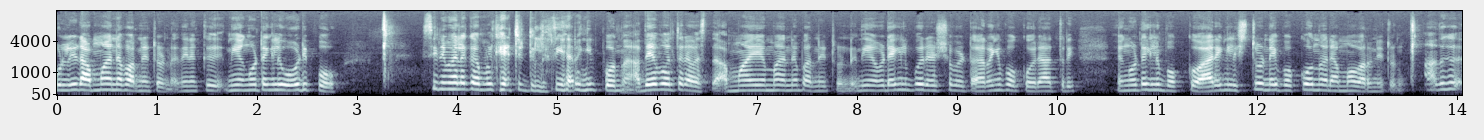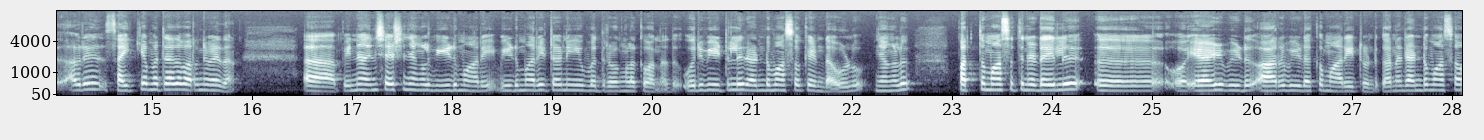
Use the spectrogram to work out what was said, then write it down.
പുള്ളിയുടെ അമ്മ തന്നെ പറഞ്ഞിട്ടുണ്ട്. നിനക്ക് നീ എങ്ങോട്ടെങ്കിലും ഓടിപ്പോ. സിനിമയിലൊക്കെ നമ്മൾ കേട്ടിട്ടില്ല? നീ ഇറങ്ങിപ്പോന്ന്. അതേപോലത്തെ ഒരു അവസ്ഥ അമ്മായിയമ്മ തന്നെ പറഞ്ഞിട്ടുണ്ട്. നീ എവിടെയെങ്കിലും പോയി രക്ഷപ്പെട്ടോ? ഇറങ്ങി പൊക്കോ രാത്രി? എങ്ങോട്ടെങ്കിലും പൊക്കോ? ആരെങ്കിലും ഇഷ്ടമുണ്ടെങ്കിൽ പൊക്കോ എന്ന് ഒരു അമ്മ പറഞ്ഞിട്ടുണ്ട്. അത് അവർ സഹിക്കാൻ പറ്റാതെ പറഞ്ഞു പോയതാണ്. പിന്നെ അതിനുശേഷം ഞങ്ങൾ വീട് മാറി. വീട് മാറിയിട്ടാണ് ഈ ഉപദ്രവങ്ങളൊക്കെ വന്നത്. ഒരു വീട്ടിൽ രണ്ട് മാസമൊക്കെ ഉണ്ടാവുള്ളൂ. ഞങ്ങൾ പത്ത് മാസത്തിനിടയിൽ ഏഴ് വീട് ആറ് വീടൊക്കെ മാറിയിട്ടുണ്ട്. കാരണം രണ്ട് മാസം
